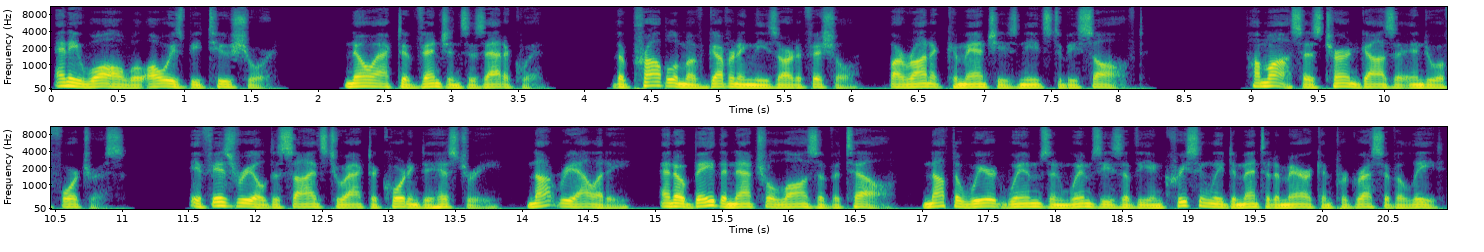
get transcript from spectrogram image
Any wall will always be too short. No act of vengeance is adequate. The problem of governing these artificial, Byronic Comanches needs to be solved. Hamas has turned Gaza into a fortress. If Israel decides to act according to history, not reality, and obey the natural laws of Vattel, not the weird whims and whimsies of the increasingly demented American progressive elite,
